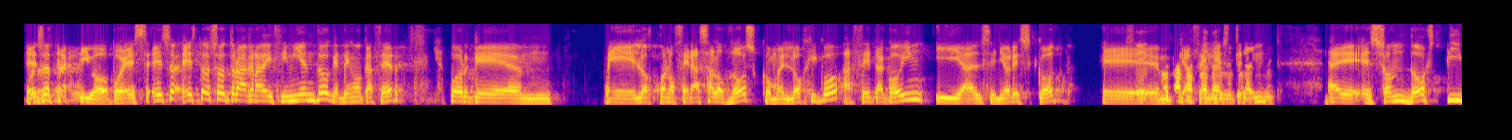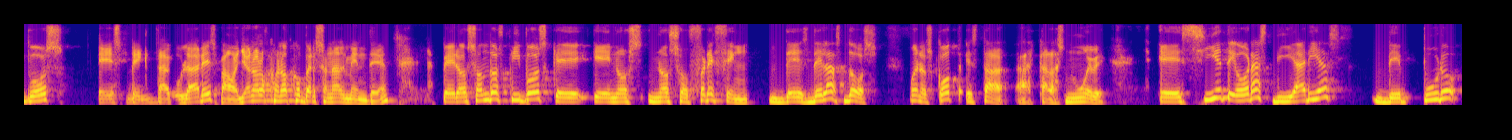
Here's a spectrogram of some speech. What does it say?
Eso está activo. Pues eso, esto es otro agradecimiento que tengo que hacer porque mm, eh, los conocerás a los dos, como es lógico, a Zcoin y al señor Scott, eh, que hacen stream. Eh, son dos tipos espectaculares. Vamos, yo no los conozco personalmente, pero son dos tipos que, que nos, nos ofrecen desde las dos bueno, Scott está hasta las nueve. Eh, siete horas diarias de puro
